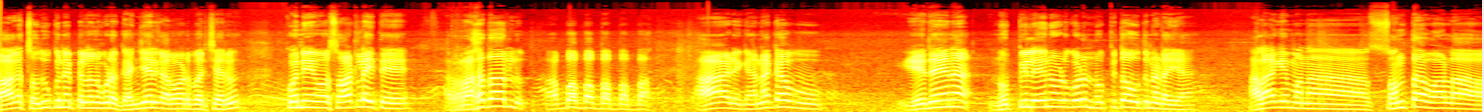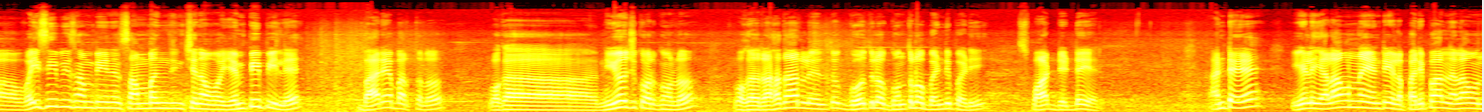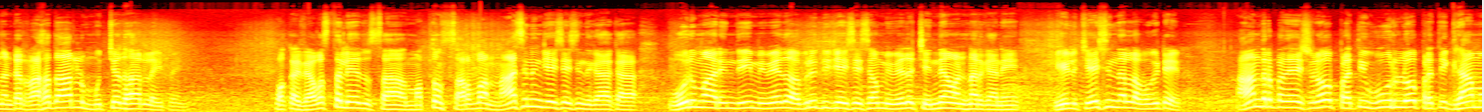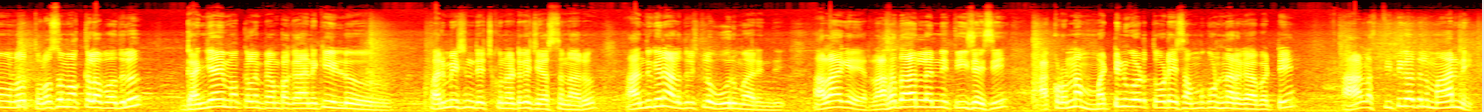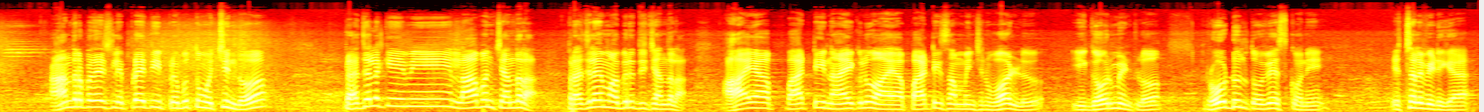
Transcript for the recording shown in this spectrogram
బాగా చదువుకునే పిల్లల్ని కూడా గంజాయిలకు అలవాటు పరిచారు. కొన్ని చోట్ల అయితే రహదారులు అబ్బబ్బబ్బబ్బబ్బా ఆడి గనక ఏదైనా నొప్పి లేనోడు కూడా నొప్పితో అవుతున్నాడు అయ్యా అలాగే మన సొంత వాళ్ళ వైసీపీ సంబీ సంబంధించిన ఓ ఎంపీపీలే భార్యాభర్తలు ఒక నియోజకవర్గంలో ఒక రహదారులు వెళ్తూ గోతులో గొంతులో బండి పడి స్పాట్ డెడ్ అయ్యారు. అంటే వీళ్ళు ఎలా ఉన్నాయంటే వీళ్ళ పరిపాలన ఎలా ఉందంటే రహదారులు ముత్యదారులు అయిపోయింది ఒక వ్యవస్థ లేదు. స మొత్తం సర్వనాశనం చేసేసింది కాక ఊరు మారింది. మేమేదో అభివృద్ధి చేసేసాం. మేమేదో చెందామంటున్నారు కానీ వీళ్ళు చేసిందల్లా ఒకటే. ఆంధ్రప్రదేశ్లో ప్రతి ఊరిలో ప్రతి గ్రామంలో తులసి మొక్కల బదులు గంజాయి మొక్కల పెంపకానికి వీళ్ళు పర్మిషన్ తెచ్చుకున్నట్టుగా చేస్తున్నారు. అందుకని వాళ్ళ దృష్టిలో ఊరు మారింది. అలాగే రహదారులన్నీ తీసేసి అక్కడున్న మట్టిని కూడా తోడేసి అమ్ముకుంటున్నారు కాబట్టి వాళ్ళ స్థితిగతులు మారినాయి. ఆంధ్రప్రదేశ్లో ఎప్పుడైతే ఈ ప్రభుత్వం వచ్చిందో ప్రజలకేమీ లాభం చెందల ప్రజలేమో అభివృద్ధి చెందల. ఆయా పార్టీ నాయకులు ఆయా పార్టీకి సంబంధించిన వాళ్ళు ఈ గవర్నమెంట్లో రోడ్డులు తవ్వేసుకొని ఇచ్చలవిడిగా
